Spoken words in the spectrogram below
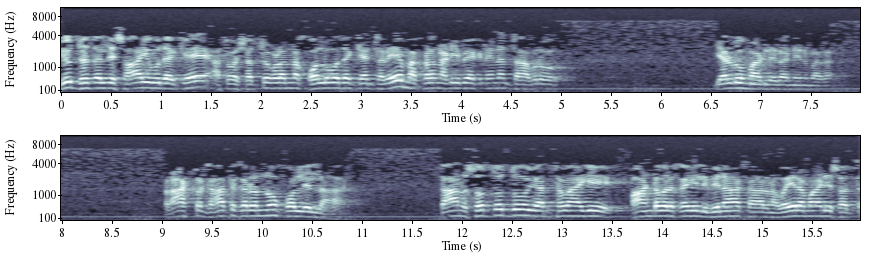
ಯುದ್ಧದಲ್ಲಿ ಸಾಯುವುದಕ್ಕೆ ಅಥವಾ ಶತ್ರುಗಳನ್ನು ಕೊಲ್ಲುವುದಕ್ಕೆ ಅಂತಲೇ ಮಕ್ಕಳನ್ನು ಅಡಿಬೇಕು ನೀನಂತ ಅವರು. ಎರಡೂ ಮಾಡಲಿಲ್ಲ ನಿನ್ನ ಮಗ. ರಾಷ್ಟ್ರಘಾತಕರನ್ನೂ ಕೊಲ್ಲಿಲ್ಲ. ತಾನು ಸತ್ತದ್ದು ವ್ಯರ್ಥವಾಗಿ ಪಾಂಡವರ ಕೈಯಲ್ಲಿ ವಿನಾಕಾರಣ ವೈರ ಮಾಡಿ ಸತ್ತ.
